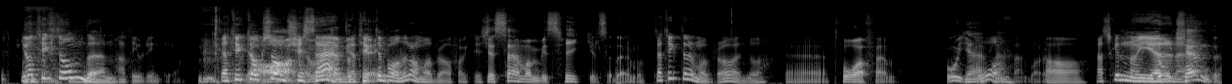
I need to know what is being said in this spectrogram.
jag Jag tyckte om den. Ja, det gjorde inte jag. Jag tyckte Ja, också om Shazam. helt Jag tyckte båda de var bra faktiskt. Shazam var en besvikelse däremot. Jag tyckte den var bra ändå. Eh, två av fem. Åh jävlar. bara. Ja. Jag skulle nog ge den en, Godkänd.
